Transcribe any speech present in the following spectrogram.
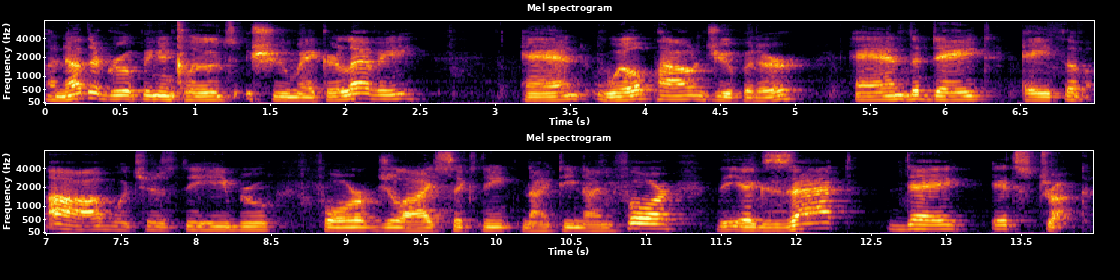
Another grouping includes Shoemaker Levy and Will Pound Jupiter and the date 8th of Av, which is the Hebrew for July 16, 1994, the exact day it struck.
